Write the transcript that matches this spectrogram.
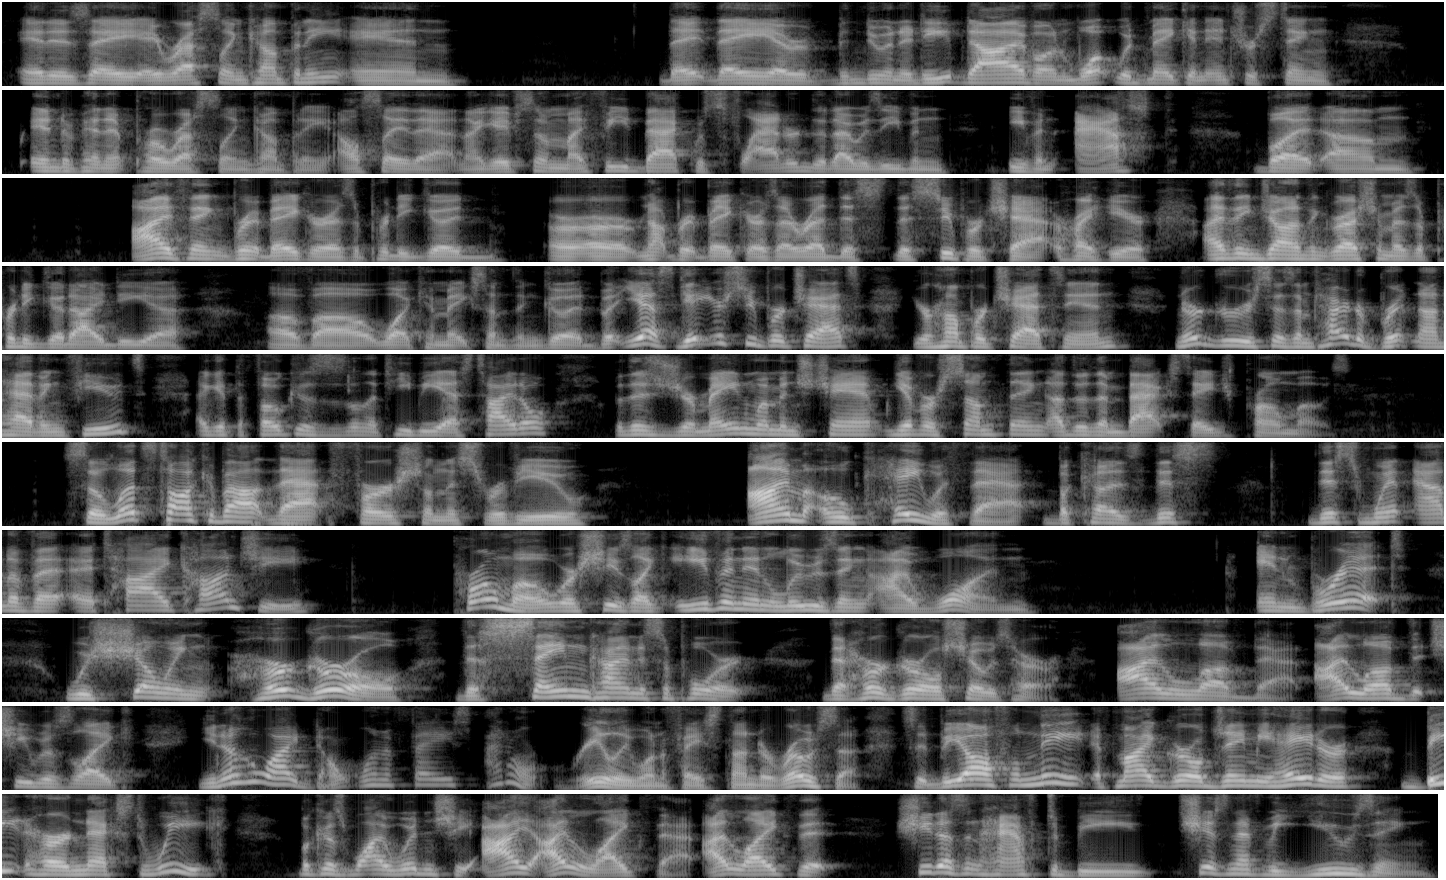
It is a, a wrestling company, and they they have been doing a deep dive on what would make an interesting independent pro wrestling company. I'll say that. And I gave some of my feedback. Was flattered that I was even even asked, but um I think Britt Baker has a pretty good, or, or, not Britt Baker, as I read this this super chat right here. I think Jonathan Gresham has a pretty good idea of uh, what can make something good. But yes, get your super chats, your humper chats in. Nerd Guru says, I'm tired of Britt not having feuds. I get the focus is on the TBS title, but this is your main women's champ. Give her something other than backstage promos. So let's talk about that first on this review. I'm okay with that because this this went out of a, a Tay Conti promo where she's like, even in losing, I won. And Britt was showing her girl the same kind of support that her girl shows her. I love that. I love that she was like, you know who I don't want to face? I don't really want to face Thunder Rosa. So it'd be awful neat if my girl Jamie Hayter beat her next week because why wouldn't she? I I like that. I like that she doesn't have to be she doesn't have to be using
